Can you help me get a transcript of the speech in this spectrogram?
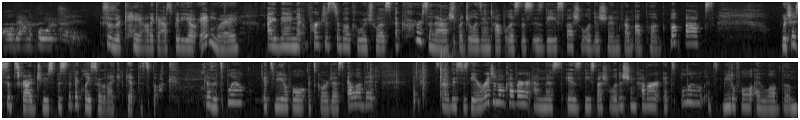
all down the porch. This is a chaotic ass video anyway. I then purchased a book which was A Curse of Ash by Julie Xantopoulos. This is the special edition from Unplug Book Box, which I subscribed to specifically so that I could get this book. Because it's blue, it's beautiful, it's gorgeous, I love it. So this is the original cover and this is the special edition cover. It's blue, it's beautiful, I love them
